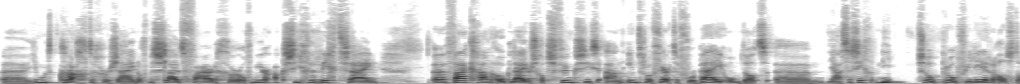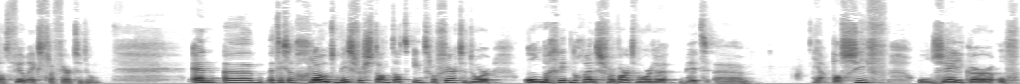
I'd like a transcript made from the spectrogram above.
uh, je moet krachtiger zijn of besluitvaardiger of meer actiegericht zijn. Uh, vaak gaan ook leiderschapsfuncties aan introverten voorbij, omdat ehm, ja, ze zich niet zo profileren als dat veel extraverten doen. En um, het is een groot misverstand dat introverten door onbegrip nog wel eens verward worden met uh, ja, passief, onzeker of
